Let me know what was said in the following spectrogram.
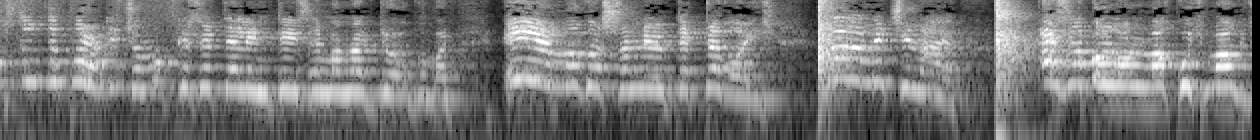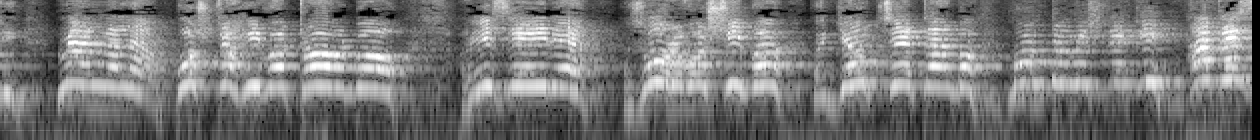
azt ott a paradicsomok között elintézem a nagy dolgomat. Ilyen magasra nőttek tavaly is. Hát, mit csinálják? Ez a bolond makuty Magdi menne le a postahivatalba, a izére, az orvosiba, a gyógyszertárba, mondtam is neki, hát ezzel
